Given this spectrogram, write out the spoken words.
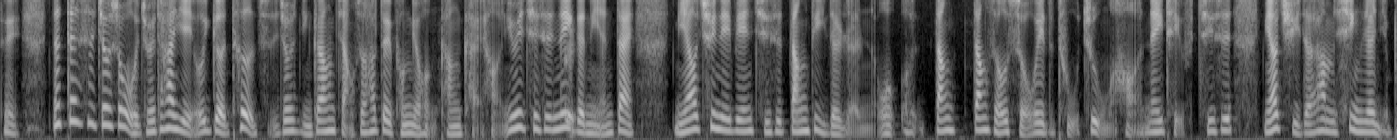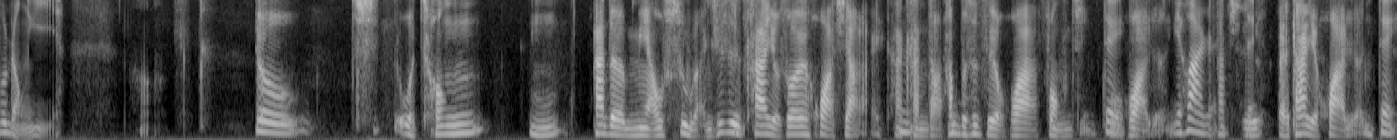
对。那但是就是说，我觉得他也有一个特质，就是你刚刚讲说他对朋友很慷慨哈。因为其实那个年代你要去那边，其实当地的人，我我当当时候所谓的土著嘛哈，native，其实你要取得他们信任也不容易。哦，就我从嗯。他的描述啊，其实他有时候会画下来，他看到他不是只有画风景，对画人，也画人。他其实，呃，他也画人，对，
